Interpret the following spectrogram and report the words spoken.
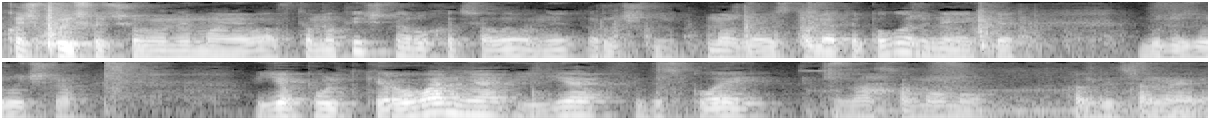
хоч пишуть, що вони мають автоматично рухатися, але вони ручні. Можна виставляти положення, яке буде зручно. Є пульт керування і є дисплей на самому кондиціонері.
